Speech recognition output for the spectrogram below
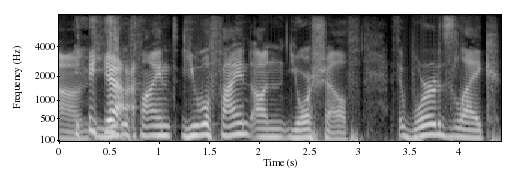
um, Yeah. you will find you will find on your shelf words like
